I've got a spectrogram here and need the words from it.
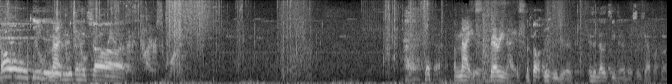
Oh, Keegan Nice. with the headshot. That entire. Nice. Very nice. That felt really good. There's another team here though, so you can't fuck around.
